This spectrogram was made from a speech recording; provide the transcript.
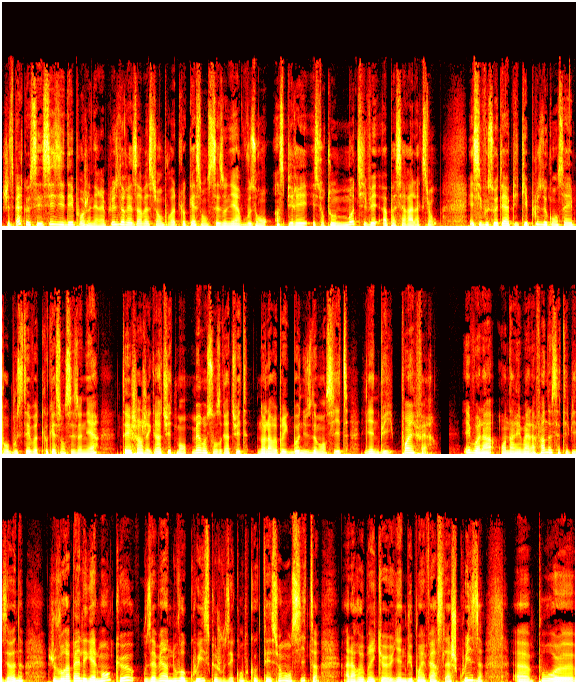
J'espère que ces 6 idées pour générer plus de réservations pour votre location saisonnière vous auront inspiré et surtout motivé à passer à l'action. Et si vous souhaitez appliquer plus de conseils pour booster votre location saisonnière, téléchargez gratuitement mes ressources gratuites dans la rubrique bonus de mon site ynb.fr. Et voilà, on arrive à la fin de cet épisode. Je vous rappelle également que vous avez un nouveau quiz que je vous ai concocté sur mon site à la rubrique ynb.fr slash quiz euh, euh,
